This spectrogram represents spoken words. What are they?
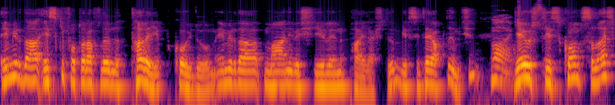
Emirdağ eski fotoğraflarını tarayıp koyduğum, Emirdağ mani ve şiirlerini paylaştığım bir site yaptığım için geocities.com slash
